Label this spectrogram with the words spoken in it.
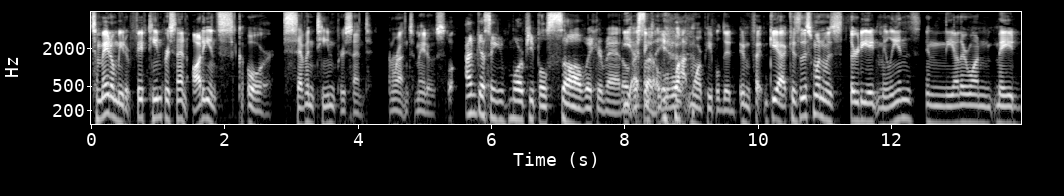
Tomato meter 15%, audience score 17% on Rotten Tomatoes. Well, I'm guessing more people saw Wicker Man over Yeah, I think Sonny. a lot more people did. In fact, yeah, because this one was 38 millions, and the other one made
